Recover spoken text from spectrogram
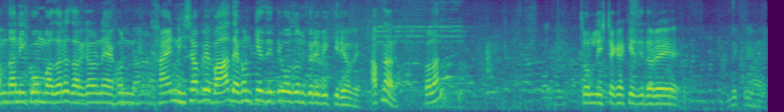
আমদানি কম বাজারে যার কারণে এখন খাইন হিসাবে বাদ এখন কেজিতে ওজন করে বিক্রি হবে। আপনার কলা? চল্লিশ টাকা কেজি ধরে বিক্রি হয়।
